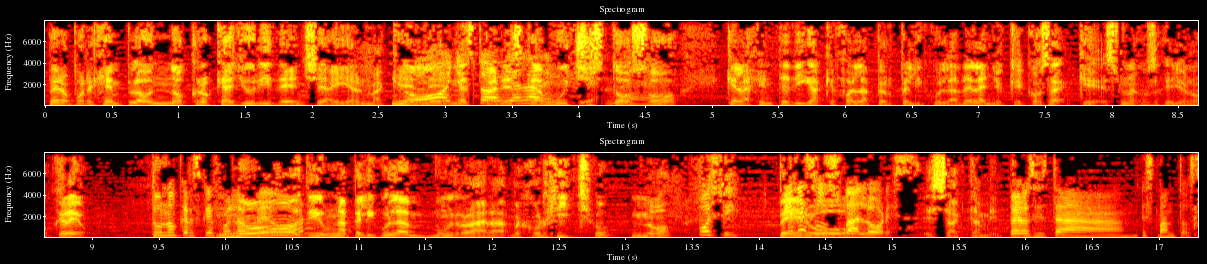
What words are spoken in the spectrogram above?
Pero, por ejemplo, no creo que a Yuri Dench y a Ian McKellen No, les parezca muy chistoso que la gente diga que fue la peor película del año, que cosa que es una cosa que yo no creo. ¿Tú no crees que fue no, la peor? de una película muy rara, mejor dicho, ¿no? Pues sí, Pero tiene sus valores, Exactamente. pero sí está espantoso.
